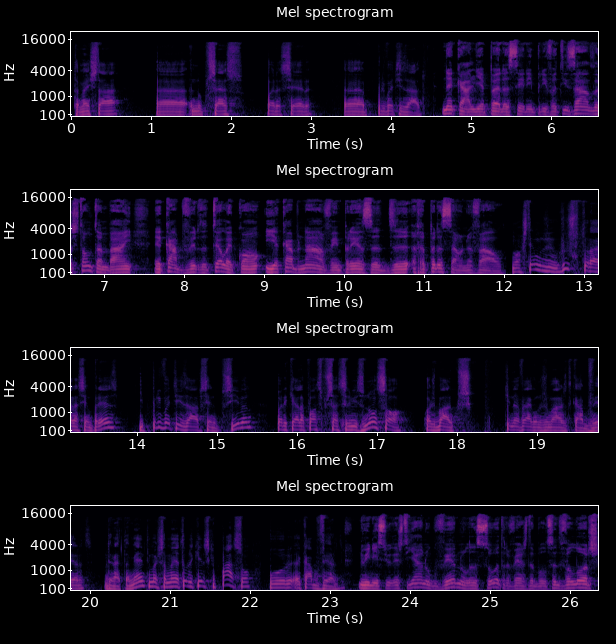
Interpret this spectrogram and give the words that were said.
Também está uh, no processo para ser uh, privatizado. Na calha para serem privatizadas estão também a Cabo Verde Telecom e a Cabnave, empresa de reparação naval. Nós temos de reestruturar essa empresa e privatizar, sendo possível, para que ela possa prestar serviço não só aos barcos que navegam nos mares de Cabo Verde diretamente, mas também a todos aqueles que passam por Cabo Verde. No início deste ano, o Governo lançou, através da Bolsa de Valores,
